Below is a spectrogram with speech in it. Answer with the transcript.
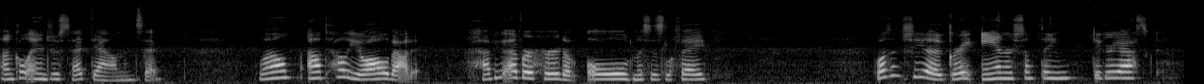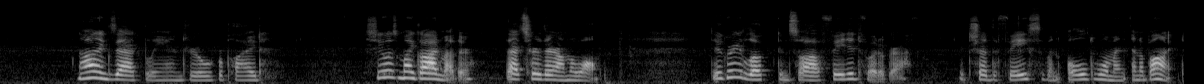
Uncle Andrew sat down and said, Well, I'll tell you all about it. Have you ever heard of old Mrs. LeFay? Wasn't she a great aunt or something? Digory asked. Not exactly, Andrew replied. She was my godmother. That's her there on the wall. Digory looked and saw a faded photograph. It showed the face of an old woman in a bonnet,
